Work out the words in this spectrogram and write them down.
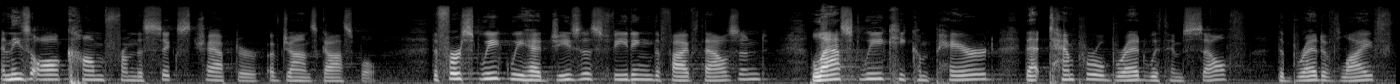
And these all come from the sixth chapter of John's Gospel. The first week we had Jesus feeding the 5,000. Last week he compared that temporal bread with himself, the bread of life.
